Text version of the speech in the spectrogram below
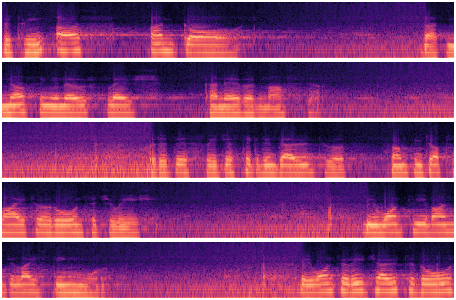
between us and God that nothing in our flesh can ever master. Put it this way, just take it down to a, something to apply to our own situation. We want to evangelize Dingwall. We want to reach out to those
